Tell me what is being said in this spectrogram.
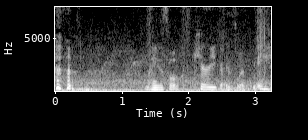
might as well carry you guys with me.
